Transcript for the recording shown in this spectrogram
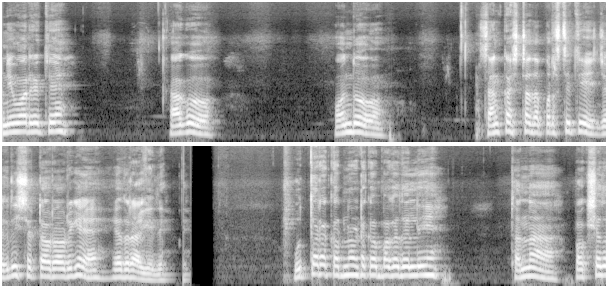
ಅನಿವಾರ್ಯತೆ ಹಾಗೂ ಒಂದು ಸಂಕಷ್ಟದ ಪರಿಸ್ಥಿತಿ ಜಗದೀಶ್ ಶೆಟ್ಟರ್ ಅವರಿಗೆ ಎದುರಾಗಿದೆ. ಉತ್ತರ ಕರ್ನಾಟಕ ಭಾಗದಲ್ಲಿ ತನ್ನ ಪಕ್ಷದ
